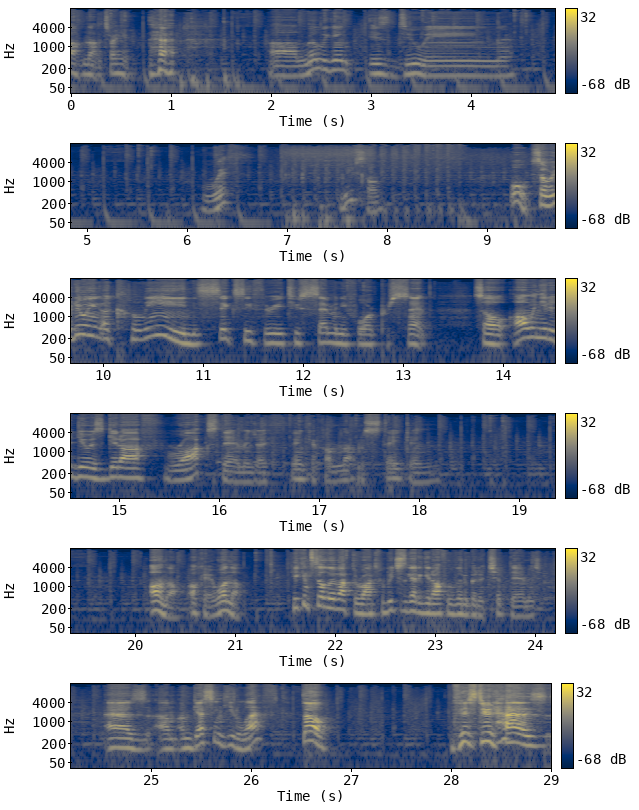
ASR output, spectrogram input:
Oh, no, it's right here. uh, Lilligant is doing with Leaf Storm. Oh, so we're doing a clean 63 to 74%. So all we need to do is get off rocks damage, I think, if I'm not mistaken. Oh no, okay, well no. He can still live off the rocks, but we just gotta get off a little bit of chip damage. As, um, I'm guessing he left? So, this dude has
